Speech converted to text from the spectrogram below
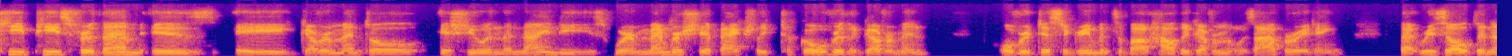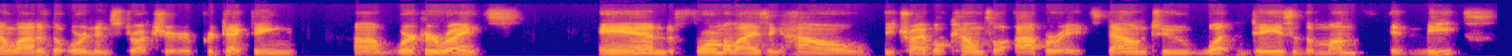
key piece for them is a governmental issue in the 90s where membership actually took over the government over disagreements about how the government was operating that resulted in a lot of the ordinance structure protecting um, worker rights and formalizing how the tribal council operates down to what days of the month it meets,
